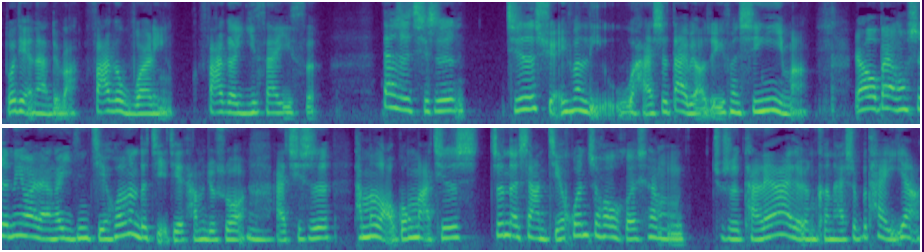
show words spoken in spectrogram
多简单对吧？发个五二零。”发个一三一四，但是其实其实选一份礼物还是代表着一份心意嘛。然后办公室另外两个已经结婚了的姐姐，她们就说：“嗯哎，其实他们老公嘛，其实真的像结婚之后和像就是谈恋爱的人可能还是不太一样。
